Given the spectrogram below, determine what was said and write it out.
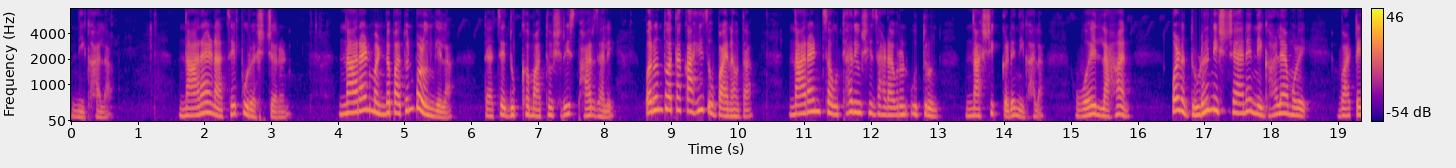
निघाला. नारायणाचे पुरश्चरण. नारायण मंडपातून पळून गेला. त्याचे दुःख मातोश्रीस फार झाले. परंतु आता काहीच उपाय नव्हता. नारायण चौथ्या दिवशी झाडावरून उतरून नाशिककडे निघाला. वय लहान पण दृढ निश्चयाने निघाल्यामुळे वाटेत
